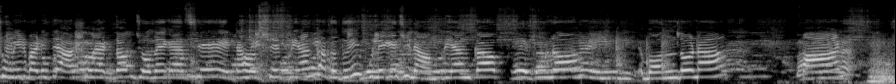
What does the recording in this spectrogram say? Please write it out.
সুমির বাড়িতে আসর একদম জমে গেছে। এটা হচ্ছে প্রিয়াঙ্কা তো তুই ভুলে গেছিলাম। প্রিয়াঙ্কা পুনম বন্দনা পান ঝিলিক,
